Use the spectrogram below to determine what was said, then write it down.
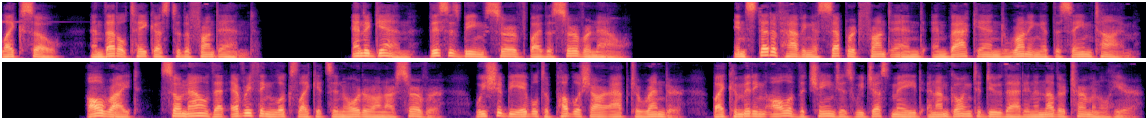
like so, and that'll take us to the front end. And again, this is being served by the server now. Instead of having a separate front end and back end running at the same time. Alright, so now that everything looks like it's in order on our server, we should be able to publish our app to render, by committing all of the changes we just made and I'm going to do that in another terminal here.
